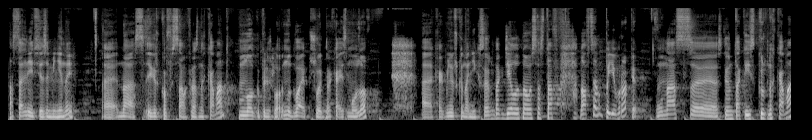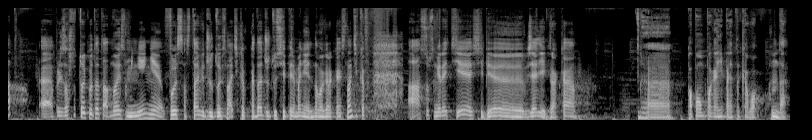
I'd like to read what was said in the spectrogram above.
остальные все заменены на игроков из самых разных команд. Много пришло, ну, два пришло игрока из Музов, Э, как бы немножко на них, скажем так, делают новый состав. Ну а в целом по Европе у нас, э, скажем так, из крупных команд э, произошло только вот это одно изменение в составе G2 и Фнатиков, когда G2 себе переманили одного игрока из Фнатиков, а, собственно говоря, те себе взяли игрока Uh, по-моему, пока непонятно кого. Да.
